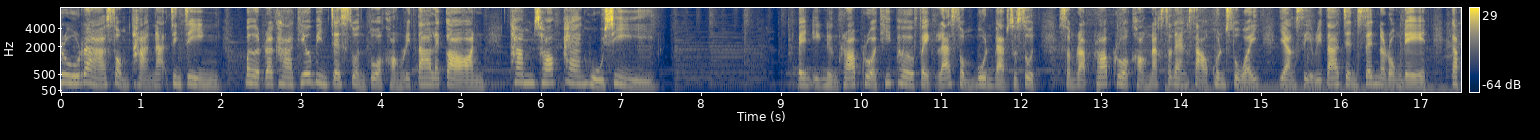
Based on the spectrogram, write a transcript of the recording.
รูหราสมฐานะจริง ๆ เปิดราคาเที่ยวบินเจ็ตส่วนตัวของริต้าและกอนทำช็อกแพงหูฉี่ เป็นอีกหนึ่งครอบครัวที่เพอร์เฟกและสมบูรณ์แบบสุดๆสำหรับครอบครัวของนักแสดงสาวคนสวย อย่างสีริต้าเจนเซนนรงเดชกับ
